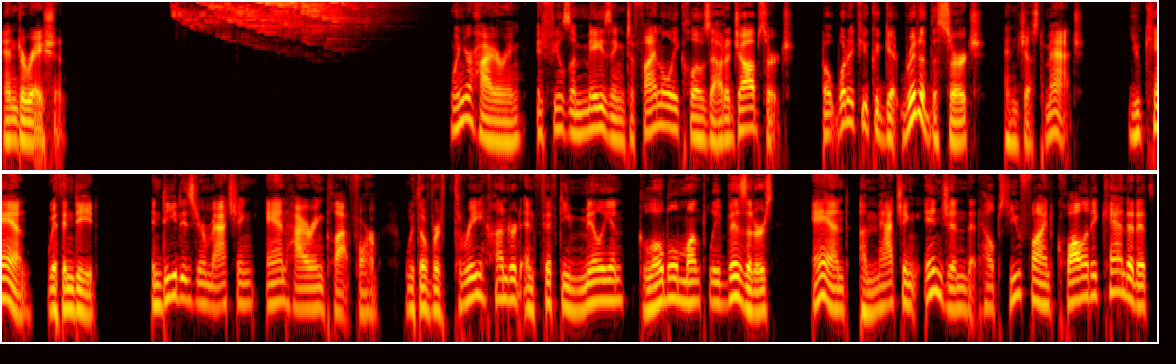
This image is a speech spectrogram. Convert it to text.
and duration. When you're hiring, it feels amazing to finally close out a job search. But what if you could get rid of the search and just match? You can with Indeed. Indeed is your matching and hiring platform with over 350 million global monthly visitors and a matching engine that helps you find quality candidates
